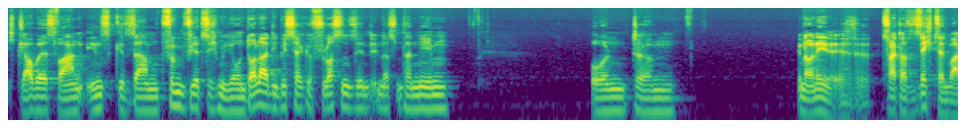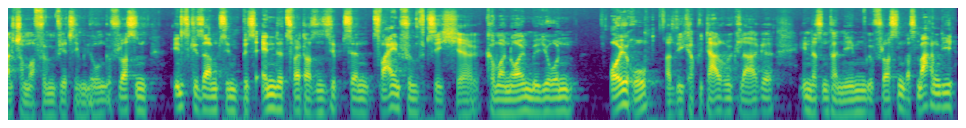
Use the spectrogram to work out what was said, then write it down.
Ich glaube, es waren insgesamt 45 Millionen Dollar, die bisher geflossen sind in das Unternehmen. Und ähm, genau, nee, 2016 waren schon mal 45 Millionen geflossen. Insgesamt sind bis Ende 2017 52,9 Millionen Euro, also die Kapitalrücklage, in das Unternehmen geflossen. Was machen die?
